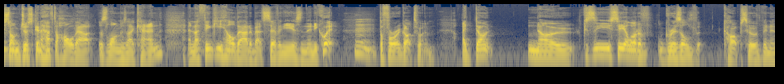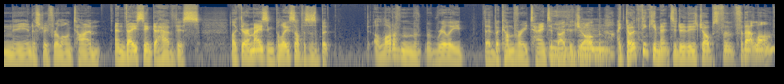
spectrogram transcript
So I'm just going to have to hold out as long as I can. And I think he held out about seven years, and then he quit hmm. before it got to him. I don't know because you see a lot of grizzled cops who have been in the industry for a long time, and they seem to have this like they're amazing police officers, but a lot of them are really they've become very tainted by the job. I don't think you're meant to do these jobs for, for that long.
